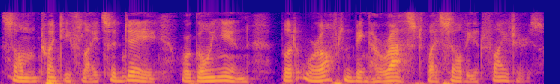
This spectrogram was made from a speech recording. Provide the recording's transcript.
Some 20 flights a day were going in, but were often being harassed by Soviet fighters.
